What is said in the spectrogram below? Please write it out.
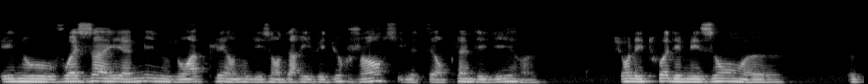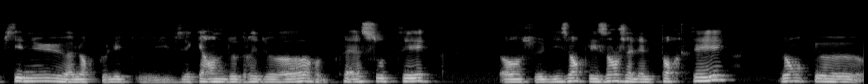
et nos voisins et amis nous ont appelés en nous disant d'arriver d'urgence. Il était en plein délire sur les toits des maisons, pieds nus, alors que il faisait 40 degrés dehors, prêt à sauter, en se disant que les anges allaient le porter. Donc, euh,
